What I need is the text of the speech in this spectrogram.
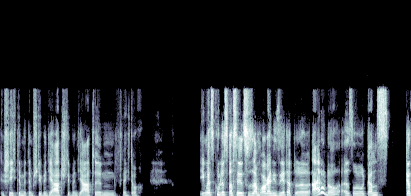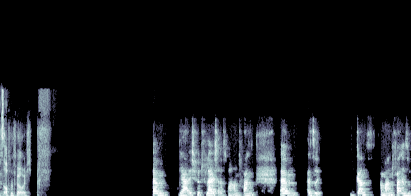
Geschichte mit dem Stipendiat, Stipendiatin, vielleicht auch irgendwas Cooles, was ihr zusammen organisiert habt oder I don't know. Also ganz, ganz offen für euch. Ähm, ja, ich würde vielleicht erstmal anfangen. Ähm, also ganz am Anfang, also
